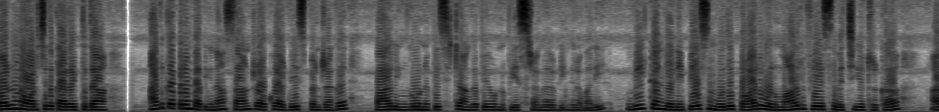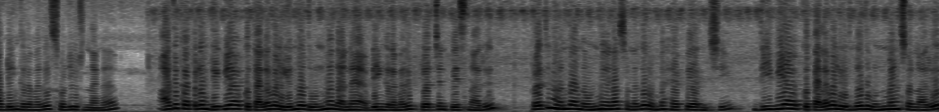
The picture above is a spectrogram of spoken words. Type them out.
பலூன் உடச்சது கரெக்டு தான். அதுக்கப்புறம் பார்த்தீங்கன்னா சாண்ட்ராவுக்கும் அட்வைஸ் பண்ணுறாங்க பாரு இங்கே ஒன்று பேசிட்டு அங்கே போய் ஒன்று பேசுகிறாங்க அப்படிங்கிற மாதிரி. வீக்கெண்டில் நீ பேசும்போது பாரு ஒரு மாதிரி ஃபேஸை வச்சுக்கிட்டு இருக்கா அப்படிங்கிற மாதிரி சொல்லியிருந்தாங்க. அதுக்கப்புறம் திவ்யாவுக்கு தலைவலி இருந்தது உண்மை தானே அப்படிங்கிற மாதிரி பிரஜன் பேசினாரு. பிரஜன் வந்து அந்த உண்மையெல்லாம் சொன்னது ரொம்ப ஹாப்பியாக இருந்துச்சு. திவ்யாவுக்கு தலைவலி இருந்தது உண்மைன்னு சொன்னாரு.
